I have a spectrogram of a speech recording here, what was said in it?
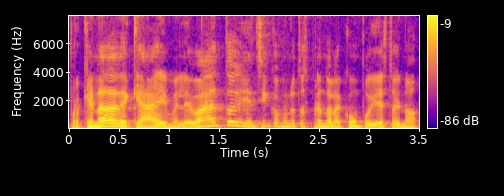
porque nada de que, ay, me levanto y en cinco minutos prendo la compu y estoy, no.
